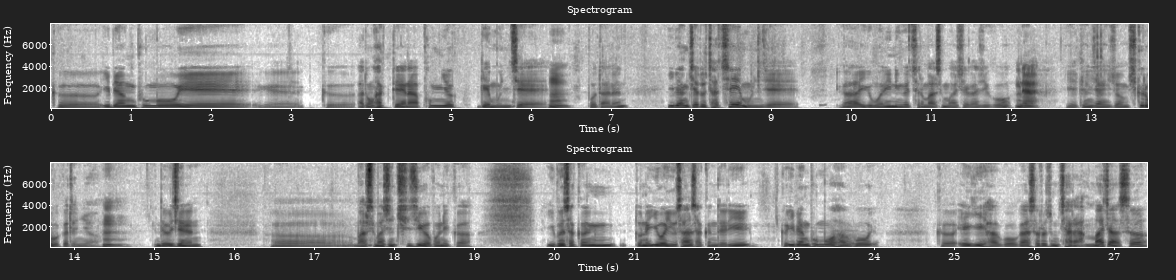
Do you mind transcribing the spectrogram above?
그 입양 부모의 그, 그 아동 학대나 폭력의 문제보다는 음. 입양 제도 자체의 문제가 이게 원인인 것처럼 말씀하셔 가지고 네. 예, 굉장히 좀 시끄러웠거든요. 음. 근데 어제는 어, 말씀하신 취지가 보니까 이번 사건 또는 이와 유사한 사건들이 그 입양 부모하고 그 아기하고가 서로 좀 잘 안 맞아서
